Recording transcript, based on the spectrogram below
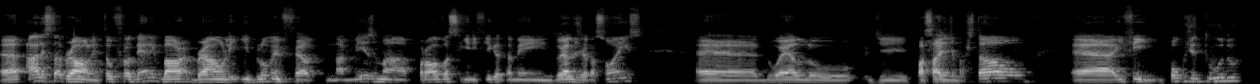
Uh, Alistair Brownlee, então Frodeno, Brownlee e Blumenfeld na mesma prova significa também duelo de gerações, é, duelo de passagem de bastão, é, enfim, um pouco de tudo.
